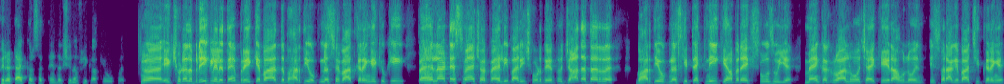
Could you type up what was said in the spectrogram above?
फिर अटैक कर सकते हैं दक्षिण अफ्रीका के ऊपर। एक छोटा सा ब्रेक ले लेते हैं। ब्रेक के बाद भारतीय ओपनर्स पे बात करेंगे क्योंकि पहला टेस्ट मैच और पहली पारी छोड़ दें तो ज़्यादातर भारतीय ओपनर्स की टेक्निक यहाँ पर एक्सपोज हुई है। मयंक अग्रवाल हो चाहे के राहुल हो इस पर आगे बातचीत करेंगे।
